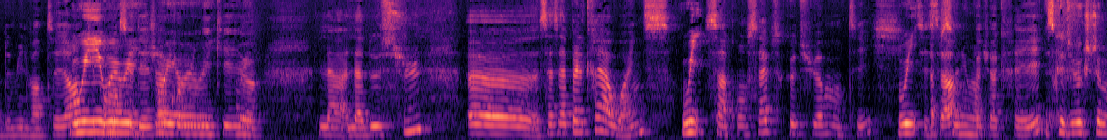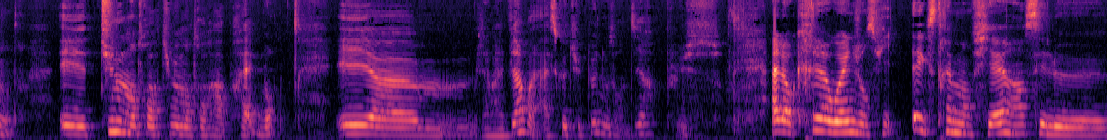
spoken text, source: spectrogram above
2021. Euh, oui, oui, oui, déjà à communiquer euh, là-dessus. Euh, ça s'appelle Crea Wines. Oui. C'est un concept que tu as monté. Oui, c'est ça que tu as créé. Est-ce que tu veux que je te montre? Et tu nous montreras, tu me montreras après. Bon. Et j'aimerais bien, voilà, est-ce que tu peux nous en dire plus? Alors, Crea Wine, j'en suis extrêmement fière. Hein. c'est le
